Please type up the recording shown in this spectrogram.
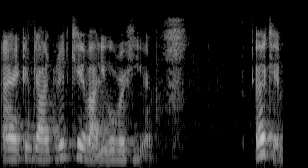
I can calculate k value over here. Okay,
